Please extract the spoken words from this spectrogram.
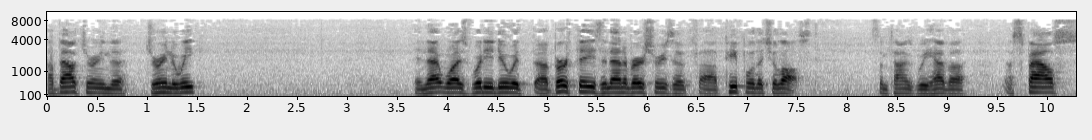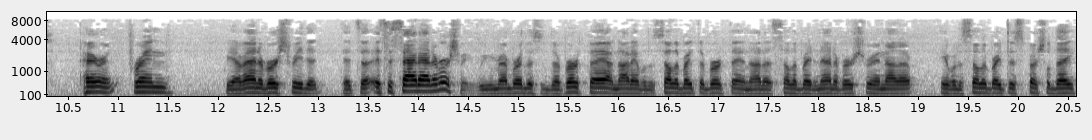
about during the, during the week. And that was, what do you do with uh, birthdays and anniversaries of uh, people that you lost? Sometimes we have a, a spouse, parent, friend. We have anniversary that it's a it's a sad anniversary. We remember this is their birthday. I'm not able to celebrate their birthday. I'm not able to celebrate an anniversary. I'm not able to celebrate this special day.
